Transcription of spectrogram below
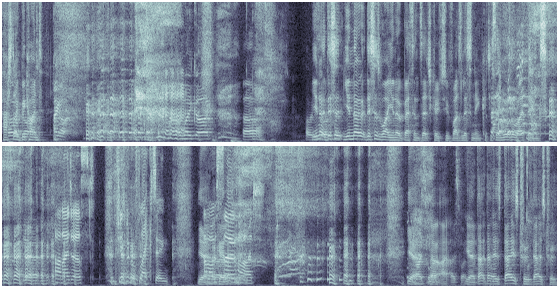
Hashtag Oh be God. kind. Hang on. oh my god. Uh, You know this is you know this is why you know Bethan's edge coach supervisor is listening because you're saying all the right things. yeah. And I just. she's been reflecting yeah. Oh, okay. so let- hard. yeah. Nice no, I- nice one. Yeah. That that is that is true. That is true.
